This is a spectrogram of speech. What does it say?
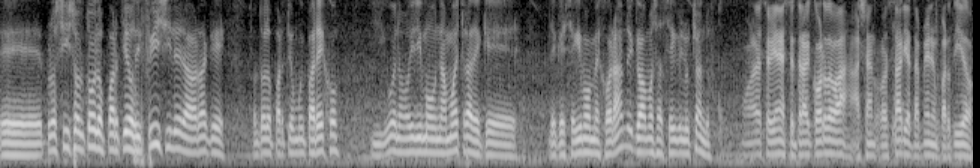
Eh, pero sí, son todos los partidos difíciles, la verdad que son todos los partidos muy parejos y bueno, hoy dimos una muestra de que, de que seguimos mejorando y que vamos a seguir luchando. Bueno, ahora se viene Central Córdoba, allá en Rosario, también un partido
